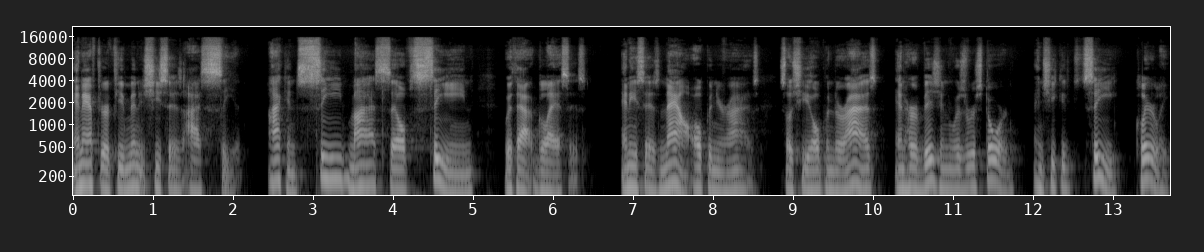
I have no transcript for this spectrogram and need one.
And after a few minutes, she says, I see it. I can see myself seeing without glasses. And he says, Now open your eyes. So she opened her eyes, and her vision was restored, and she could see clearly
